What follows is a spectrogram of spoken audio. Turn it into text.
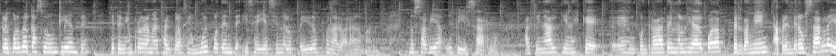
Recuerdo el caso de un cliente que tenía un programa de facturación muy potente y seguía haciendo los pedidos con albarán a mano. No sabía utilizarlo. Al final tienes que encontrar la tecnología adecuada, pero también aprender a usarla y,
